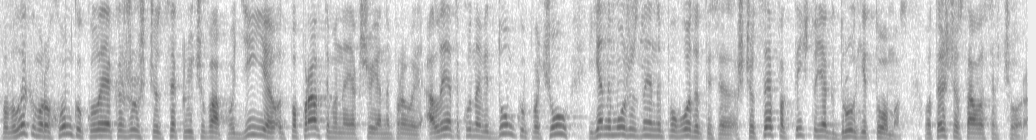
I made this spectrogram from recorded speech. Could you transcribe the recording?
По великому рахунку, коли я кажу, що це ключова подія, от поправте мене, якщо я не правий, але я таку навіть думку почув, і я не можу з нею не погодитися, що це фактично як другий Томас, оте, що сталося вчора.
